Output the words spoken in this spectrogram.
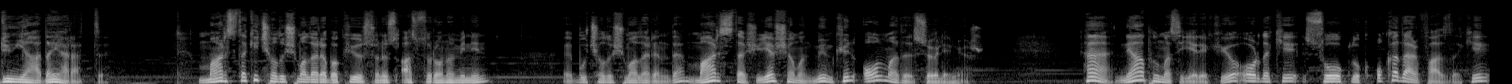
dünyada yarattı. Mars'taki çalışmalara bakıyorsunuz astronominin e, bu çalışmalarında Mars'ta şu yaşamın mümkün olmadığı söyleniyor. Ha ne yapılması gerekiyor? Oradaki soğukluk o kadar fazla ki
